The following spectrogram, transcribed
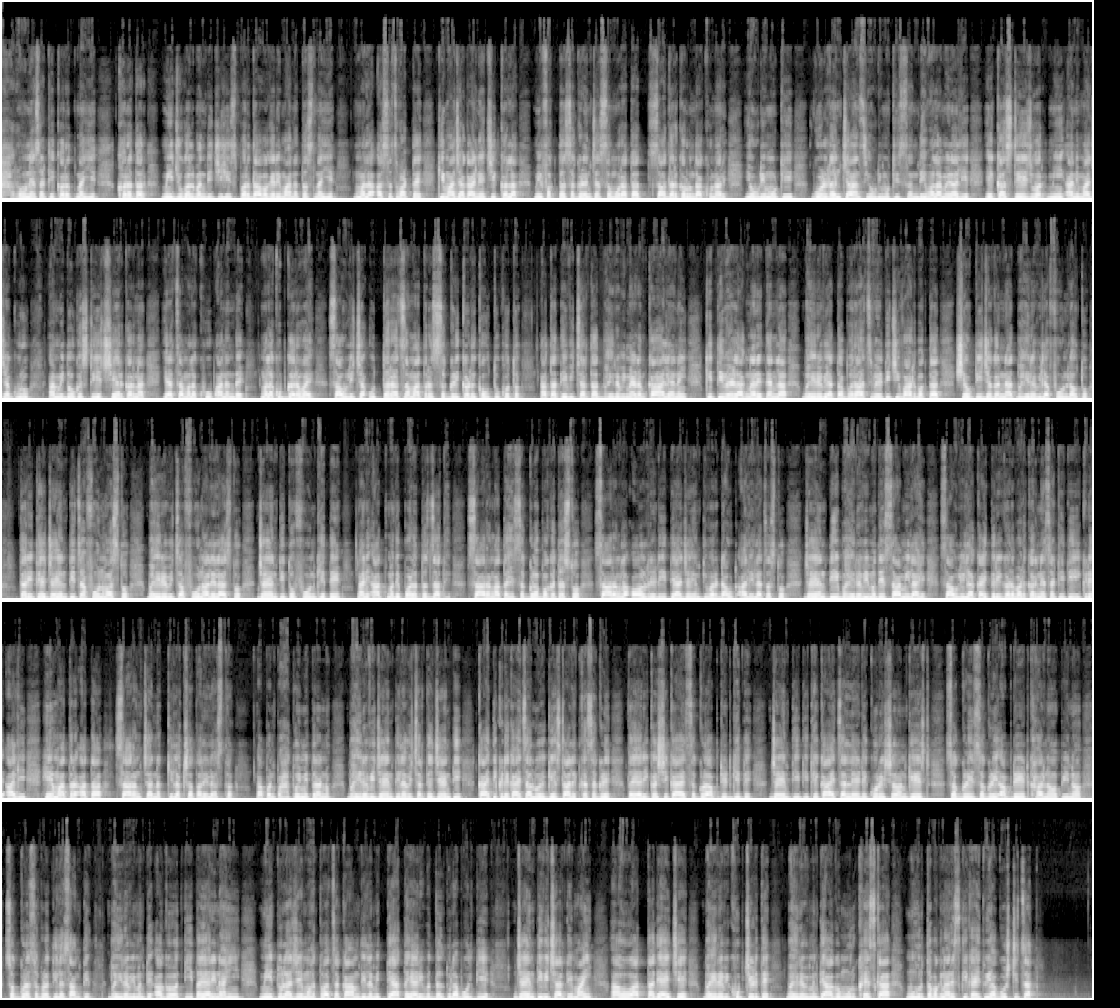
हरवण्यासाठी करत नाही आहे खरं तर मी जुगलबंदीची ही स्पर्धा वगैरे मानतच नाही आहे मला असंच वाटतंय की माझ्या गाण्याची कला मी फक्त सगळ्यांच्या समोर आता सादर करून दाखवणार आहे. एवढी मोठी गोल्डन चान्स एवढी मोठी संधी मला मिळाली आहे एका स्टेजवर मी आणि माझ्या गुरु आम्ही दोघं स्टेज शेअर करणार याचा मला खूप आनंद आहे. मला खूप गर्व आहे. सावलीच्या उत्तराचं मात्र सगळीकडे कौतुक होतं. आता ते विचारतात भैरवी मॅडम का आल्या नाही? किती वेळ लागणार आहे त्यांना? भैरवी आता बराच वेळ तिची वाट बघतात. शेवटी जगन्नाथ भैरवीला फोन लावतो. तर इथे जयंतीचा फोन वाचतो भैरवीचा फोन आलेला असतो. जयंती तो फोन घेते आणि आतमध्ये पळतच जाते. सारंग आता हे सगळं बघत असतो. सारंगला ऑलरेडी त्या जयंतीवर डाऊट आलेलाच असतो. जयंती भैरवीमध्ये सामील आहे. सावलीला काहीतरी गडबड करण्यासाठी ती इकडे आली. हे मात्र आता सारंगच्या नक्की लक्षात आलेलं असतं. आपण पाहतोय मित्रांनो भैरवी जयंतीला विचारते जयंती काय तिकडे काय चालू आहे? गेस्ट आलेत का सगळे? तयारी कशी काय? सगळं अपडेट घेते. जयंती तिथे काय चाललं आहे डेकोरेशन गेस्ट सगळी सगळी अपडेट खाणं पिणं सगळं सगळं तिला सांगते. भैरवी म्हणते अगं ती तयारी नाही. मी तुला जे महत्त्वाचं काम दिलं मी त्या तयारीबद्दल तुला बोलतीये. जयंती विचारते माई आहो आत्ता द्यायचे. भैरवी खूप चिडते. भैरवी म्हणते अगं मूर्ख आहेस का? मुहूर्त बघणारेस की काय तू या गोष्टीचा?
